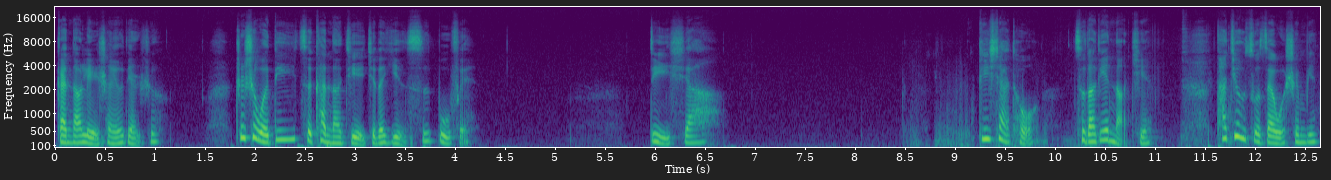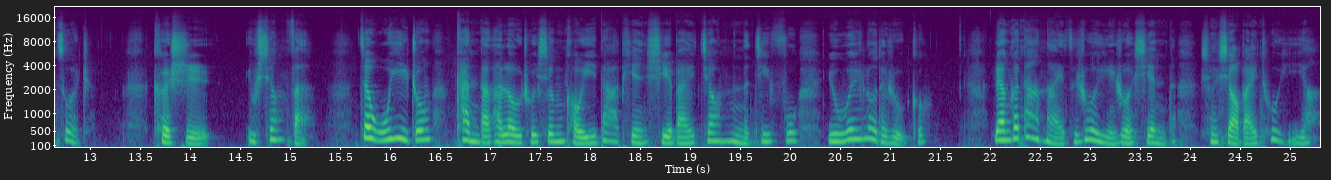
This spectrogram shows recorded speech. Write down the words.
感到脸上有点热。这是我第一次看到姐姐的隐私部分。底下。低下头，走到电脑前，他就坐在我身边坐着。可是又相反，在无意中看到他露出胸口一大片雪白娇嫩的肌肤与微落的乳沟，两个大奶子若隐若现的，像小白兔一样。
